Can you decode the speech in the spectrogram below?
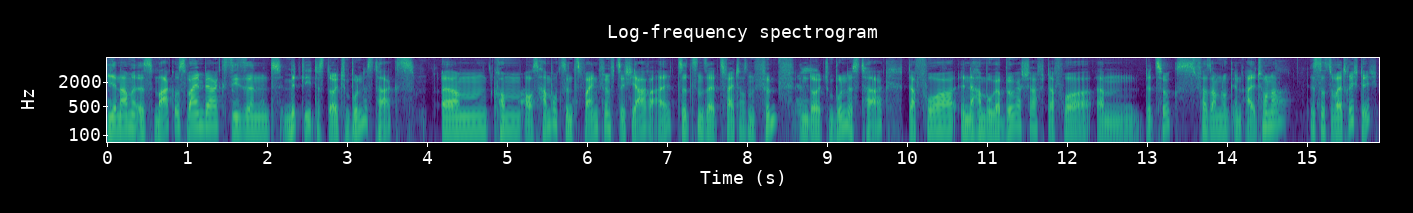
Ihr Name ist Markus Weinberg. Sie sind Mitglied des Deutschen Bundestags, ähm, kommen aus Hamburg, sind 52 Jahre alt, sitzen seit 2005 im Deutschen Bundestag, davor in der Hamburger Bürgerschaft, davor ähm, Bezirksversammlung in Altona. Ist das soweit richtig?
